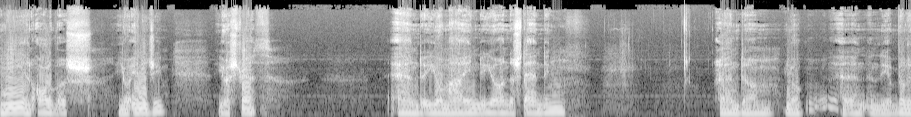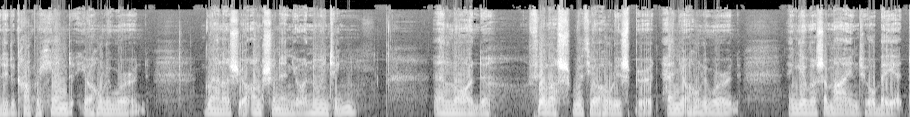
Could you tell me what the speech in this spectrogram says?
me and all of us your energy, your strength, and your mind, your understanding, and um, your and, and the ability to comprehend your holy word. Grant us your unction and your anointing, and Lord, fill us with your Holy Spirit and your holy word, and give us a mind to obey it.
